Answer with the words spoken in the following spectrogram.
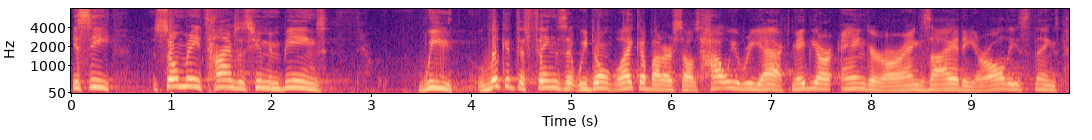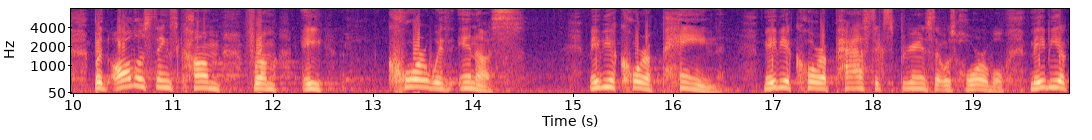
You see, so many times as human beings, we look at the things that we don't like about ourselves, how we react, maybe our anger, our anxiety, or all these things. But all those things come from a core within us. Maybe a core of pain. Maybe a core of past experience that was horrible. Maybe a,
